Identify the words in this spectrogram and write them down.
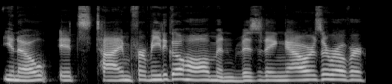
you know it's time for me to go home and visiting hours are over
